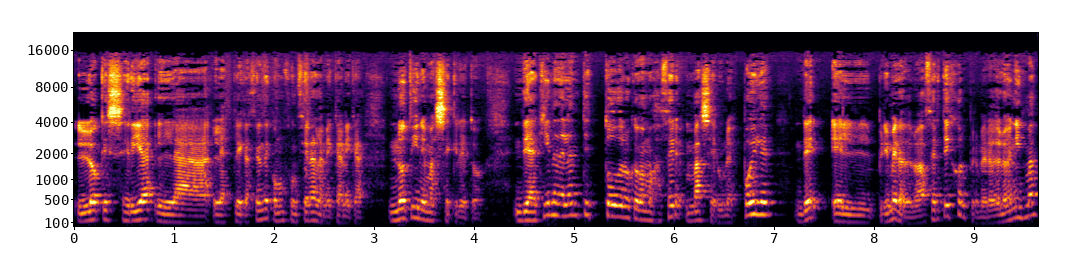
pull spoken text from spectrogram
lo que sería la, explicación de cómo funciona la mecánica. No tiene más secreto. De aquí en adelante todo lo que vamos a hacer va a ser un spoiler del el primero de los acertijos, el primero de los enigmas,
